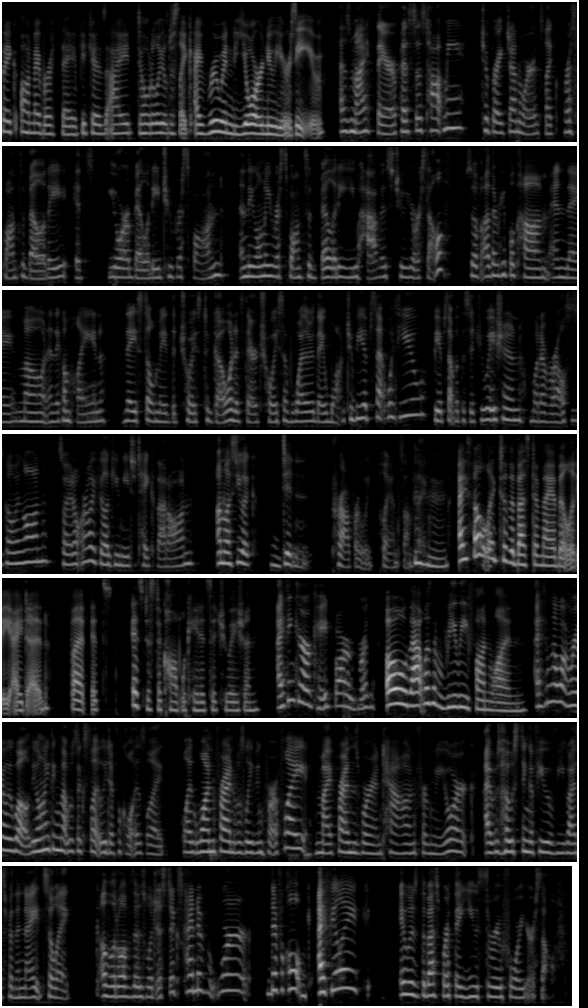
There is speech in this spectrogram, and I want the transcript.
like on my birthday, because I totally just like I ruined your New Year's Eve. As my therapist has taught me to break down words like responsibility, it's your ability to respond. And the only responsibility you have is to yourself. So if other people come and they moan and they complain, they still made the choice to go and it's their choice of whether they want to be upset with you, be upset with the situation, whatever else is going on. So I don't really feel like you need to take that on unless you like didn't properly plan something. Mhm. I felt like to the best of my ability I did, but it's it's just a complicated situation. I think your arcade bar Oh, that was a really fun one. I think that went really well. The only thing that was like slightly difficult is like like one friend was leaving for a flight. My friends were in town from New York. I was hosting a few of you guys for the night, so like a little of those logistics kind of were difficult. I feel like it was the best birthday you threw for yourself.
